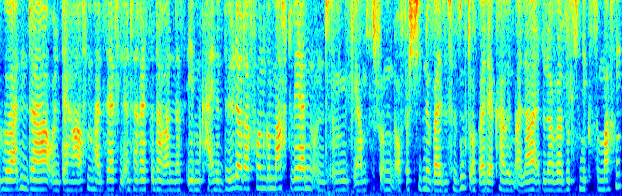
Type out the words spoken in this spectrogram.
Behörden da und der Hafen hat sehr viel Interesse daran, dass eben keine Bilder davon gemacht werden und ähm, wir haben es schon auf verschiedene Weise versucht, auch bei der Karim Allah, also da war wirklich nichts zu machen.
